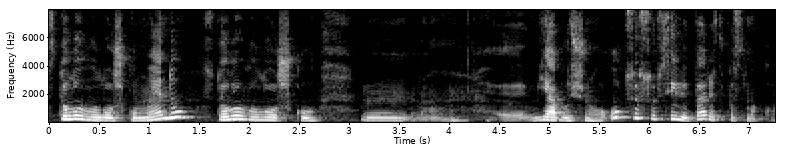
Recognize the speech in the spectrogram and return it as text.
столову ложку меду, столову ложку е, яблучного уксусу, сіль перець по смаку.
